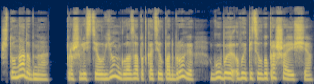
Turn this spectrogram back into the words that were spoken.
«Что надобно?» — прошелестел вьюн, глаза подкатил под брови, губы выпятил вопрошающе.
